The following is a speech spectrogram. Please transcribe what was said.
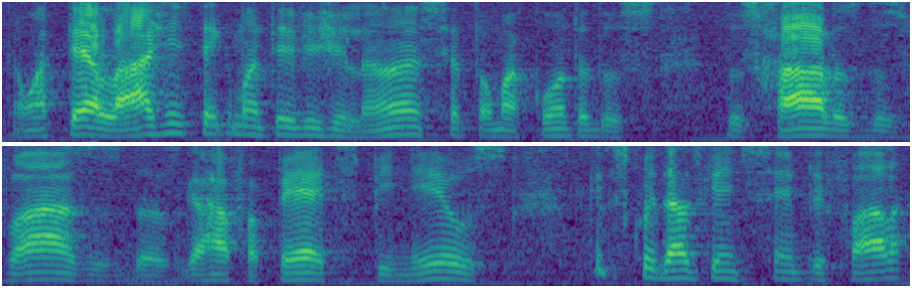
Então, até lá, a gente tem que manter vigilância, tomar conta dos, dos ralos, dos vasos, das garrafas PETs, pneus, aqueles cuidados que a gente sempre fala,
